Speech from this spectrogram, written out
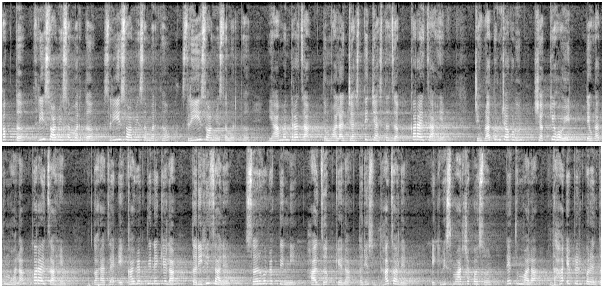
फक्त श्री स्वामी समर्थ श्री स्वामी समर्थ श्री स्वामी समर्थ या मंत्राचा तुम्हाला जास्तीत जास्त जप करायचा आहे. जेवढा तुमच्याकडून शक्य होईल तेवढा तुम्हाला करायचा आहे. घरातल्या एका व्यक्तीने केला तरीही चालेल. सर्व व्यक्तींनी हा जप केला तरीसुद्धा चालेल. एकवीस मार्चपासून ते तुम्हाला दहा एप्रिलपर्यंत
